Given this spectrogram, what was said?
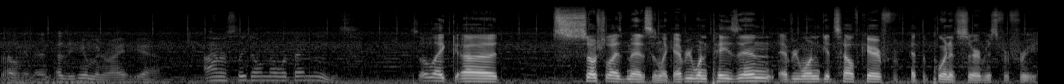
So, Okay, as a human right, yeah. Honestly, don't know what that means. So, like, uh, socialized medicine, like everyone pays in, everyone gets health care at the point of service for free.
